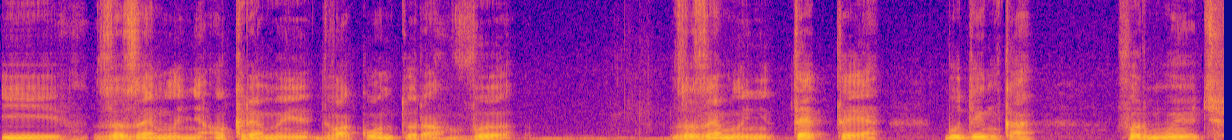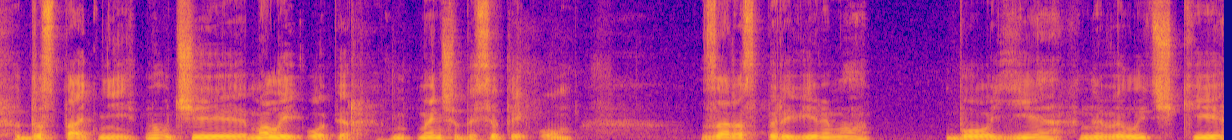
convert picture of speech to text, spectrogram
і заземлення окремі два контура в заземленні ТТ будинка формують достатній, ну чи малий опір, менше 10 Ом. Зараз перевіримо, бо є невеличкі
